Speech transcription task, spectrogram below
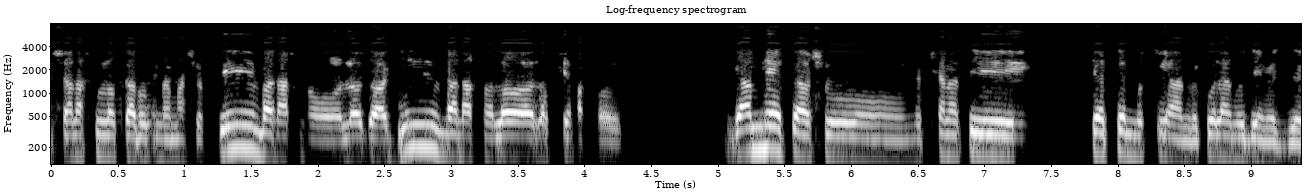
שאנחנו לא מדברים עם השופטים, ואנחנו לא דואגים, ואנחנו לא לוקחים אחריות. גם נטע, שהוא מבחינתי קצב מצוין, וכולם יודעים את זה.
